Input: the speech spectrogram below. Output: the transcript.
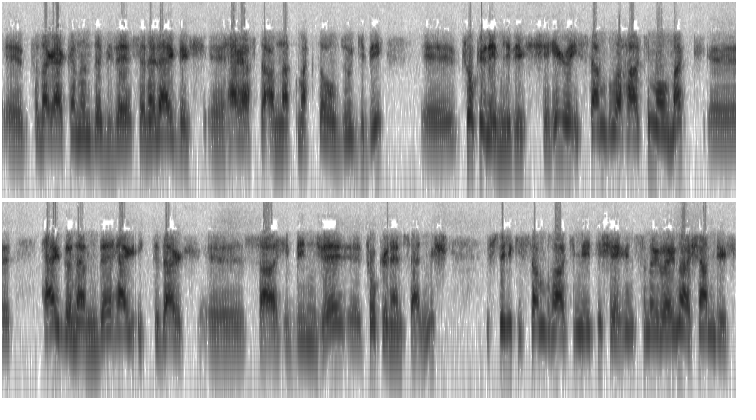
e, Pınar Erkan'ın da bize senelerdir e, her hafta anlatmakta olduğu gibi e, çok önemli bir şehir ve İstanbul'a hakim olmak e, her dönemde her iktidar e, sahibince e, çok önemsenmiş. Üstelik İstanbul hakimiyeti şehrin sınırlarını aşan bir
